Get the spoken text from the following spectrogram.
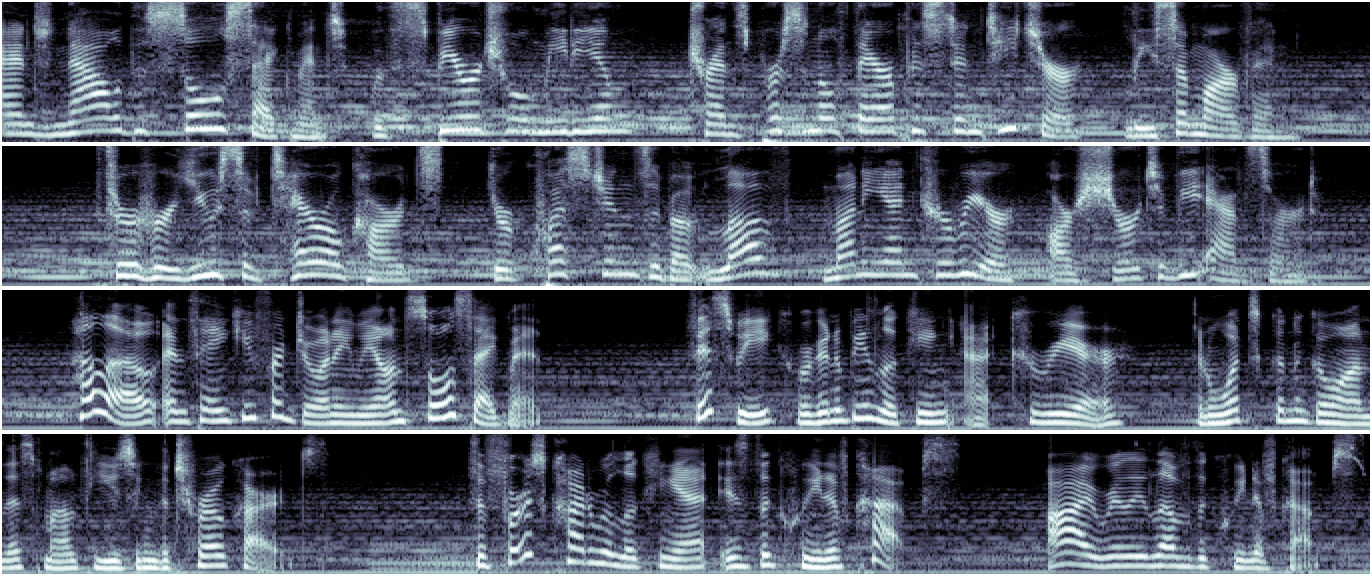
And now the soul segment with spiritual medium, transpersonal therapist, and teacher, Lisa Marvin. Through her use of tarot cards, your questions about love, money, and career are sure to be answered. Hello, and thank you for joining me on Soul Segment. This week, we're going to be looking at career and what's going to go on this month using the tarot cards. The first card we're looking at is the Queen of Cups. I really love the Queen of Cups.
